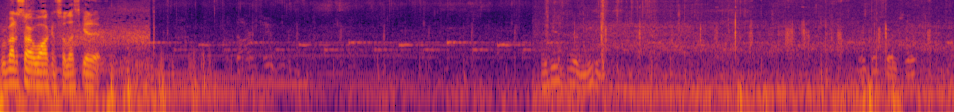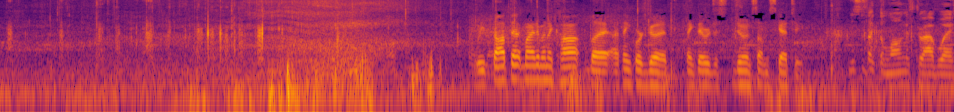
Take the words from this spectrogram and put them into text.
we're about to start walking, so let's get it. We thought that might have been a cop, but I think we're good. I think they were just doing something sketchy. This is like the longest driveway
